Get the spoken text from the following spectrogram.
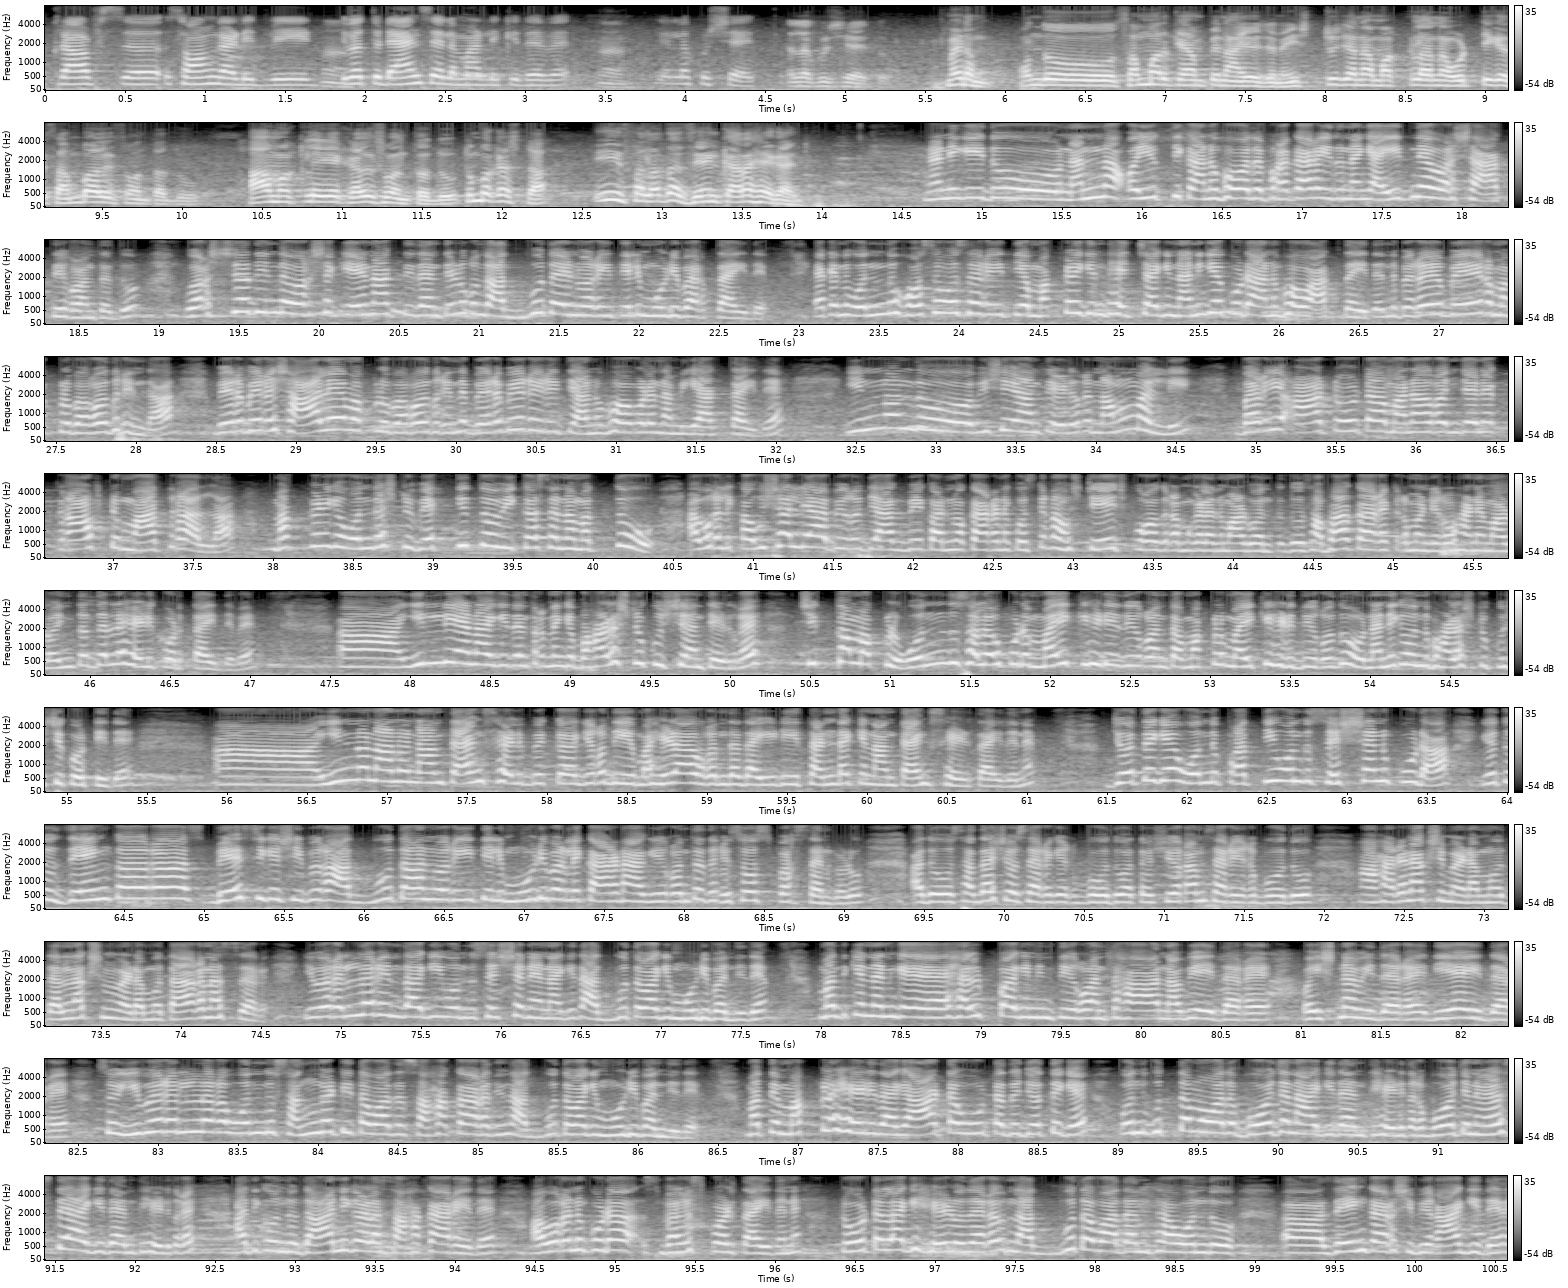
ಕ್ರಾಫ್ಟ್ಸ್ ಸಾಂಗ್ ಆಡಿದ್ವಿ. ಇವತ್ತು ಡ್ಯಾನ್ಸ್ ಎಲ್ಲ ಮಾಡ್ಲಿಕ್ಕಿದ್ದೇವೆ. ಎಲ್ಲ ಖುಷಿ ಆಯ್ತು. ಎಲ್ಲ ಖುಷಿ ಆಯ್ತು. ಮೇಡಮ್ ಒಂದು ಸಮ್ಮರ್ ಕ್ಯಾಂಪಿನ ಆಯೋಜನೆ. ಇಷ್ಟು ಜನ ಮಕ್ಕಳನ್ನ ಒಟ್ಟಿಗೆ ಸಂಭಾಳಿಸುವಂಥದ್ದು ಆ ಮಕ್ಕಳಿಗೆ ಕಲಿಸುವಂಥದ್ದು ತುಂಬ ಕಷ್ಟ. ಈ ಸಲದ ಝೇಂಕಾರ ಹೇಗಾಯಿತು? ನನಗೆ ಇದು ನನ್ನ ವೈಯಕ್ತಿಕ ಅನುಭವದ ಪ್ರಕಾರ ಇದು ನನಗೆ ಐದನೇ ವರ್ಷ ಆಗ್ತಿರುವಂಥದ್ದು. ವರ್ಷದಿಂದ ವರ್ಷಕ್ಕೆ ಏನಾಗ್ತಿದೆ ಅಂತೇಳಿ ಒಂದು ಅದ್ಭುತ ಎನ್ನುವ ರೀತಿಯಲ್ಲಿ ಮೂಡಿ ಬರ್ತಾ ಇದೆ. ಯಾಕಂದರೆ ಒಂದು ಹೊಸ ಹೊಸ ರೀತಿಯ ಮಕ್ಕಳಿಗಿಂತ ಹೆಚ್ಚಾಗಿ ನನಗೆ ಕೂಡ ಅನುಭವ ಆಗ್ತಾ ಇದೆ. ಅಂದರೆ ಬೇರೆ ಬೇರೆ ಮಕ್ಕಳು ಬರೋದ್ರಿಂದ, ಬೇರೆ ಬೇರೆ ಶಾಲೆಯ ಮಕ್ಕಳು ಬರೋದ್ರಿಂದ ಬೇರೆ ಬೇರೆ ರೀತಿಯ ಅನುಭವಗಳು ನಮಗೆ ಆಗ್ತಾ ಇದೆ. ಇನ್ನೊಂದು ವಿಷಯ ಅಂತ ಹೇಳಿದ್ರೆ ನಮ್ಮಲ್ಲಿ ಬರೀ ಆಟೋಟ ಮನೋರಂಜನೆ, ಕ್ರಾಫ್ಟ್ ಮಾತ್ರ ಅಲ್ಲ, ಮಕ್ಕಳಿಗೆ ಒಂದಷ್ಟು ವ್ಯಕ್ತಿತ್ವ ವಿಕಸನ ಮತ್ತು ಅವರಲ್ಲಿ ಕೌಶಲ್ಯ ಅಭಿವೃದ್ಧಿ ಆಗಬೇಕು ಅನ್ನೋ ಕಾರಣಕ್ಕೋಸ್ಕರ ನಾವು ಸ್ಟೇಜ್ ಪ್ರೋಗ್ರಾಮ್ಗಳನ್ನು ಮಾಡುವಂಥದ್ದು ಸಭಾ ಕಾರ್ಯಕ್ರಮ ನಿರ್ವಹಣೆ ಮಾಡುವ ಇಂಥದ್ದೆಲ್ಲ ಹೇಳಿಕೊಡ್ತಾ ಇದ್ದೇವೆ. ಇಲ್ಲಿ ಏನಾಗಿದೆ ಅಂತ ನನಗೆ ಬಹಳಷ್ಟು ಖುಷಿ ಅಂತ ಹೇಳಿದ್ರೆ, ಚಿಕ್ಕ ಮಕ್ಕಳು ಒಂದು ಸಲವೂ ಕೂಡ ಮೈಕ್ ಹಿಡಿದಿರುವಂಥ ಮಕ್ಕಳು ಮೈಕ್ ಹಿಡಿದಿರೋದು ನನಗೆ ಒಂದು ಬಹಳಷ್ಟು ಖುಷಿ ಕೊಟ್ಟಿದೆ. ಇನ್ನು ನಾನು ನಾನು ಥ್ಯಾಂಕ್ಸ್ ಹೇಳಬೇಕಾಗಿರೋದು ಈ ಮಹಿಳಾ ವೃಂದದ ಇಡೀ ತಂಡಕ್ಕೆ ನಾನು ಥ್ಯಾಂಕ್ಸ್ ಹೇಳ್ತಾ ಇದ್ದೇನೆ. ಜೊತೆಗೆ ಒಂದು ಪ್ರತಿಯೊಂದು ಸೆಷನ್ ಕೂಡ ಇವತ್ತು ಜೇಂಕಾರ ಬೇಸಿಗೆ ಶಿಬಿರ ಅದ್ಭುತ ಅನ್ನುವ ರೀತಿಯಲ್ಲಿ ಮೂಡಿ ಬರಲಿಕ್ಕೆ ಕಾರಣ ಆಗಿರುವಂಥದ್ದು ರಿಸೋರ್ಸ್ ಪರ್ಸನ್ಗಳು ಅದು ಸದಾಶಿವ ಸರ್ ಇರ್ಬೋದು ಅಥವಾ ಶಿವರಾಮ್ ಸರ್ ಇರ್ಬೋದು ಹರಣಾಕ್ಷಿ ಮೇಡಮು ಧನಲಕ್ಷ್ಮಿ ಮೇಡಮು ತಾರನಾಥ್ ಇವರೆಲ್ಲರಿಂದಾಗಿ ಒಂದು ಸೆಷನ್ ಏನಾಗಿದೆ? ಅದ್ಭುತವಾಗಿ ಮೂಡಿ ಬಂದಿದೆ. ಮತ್ತೆ ನನಗೆ ಹೆಲ್ಪ್ ಆಗಿ ನಿಂತಿರುವಂತಹ ನವ್ಯ ಇದ್ದಾರೆ ವೈಷ್ಣವ್ ಇದ್ದಾರೆ ದಿಯಾ ಇದ್ದಾರೆ. ಸೊ ಇವರೆಲ್ಲರ ಒಂದು ಸಂಘಟಿತವಾದ ಸಹಕಾರದಿಂದ ಅದ್ಭುತವಾಗಿ ಮೂಡಿ ಬಂದಿದೆ. ಮತ್ತು ಮಕ್ಕಳು ಹೇಳಿದಾಗ ಆಟ ಊಟದ ಜೊತೆಗೆ ಒಂದು ಉತ್ತಮವಾದ ಭೋಜನ ಆಗಿದೆ ಅಂತ ಹೇಳಿದರೆ ಭೋಜನ ವ್ಯವಸ್ಥೆ ಆಗಿದೆ ಅಂತ ಹೇಳಿದರೆ ಅದಕ್ಕೆ ಒಂದು ದಾನಿಗಳ ಸಹಕಾರ ಇದೆ. ಅವರನ್ನು ಕೂಡ ಸ್ಮರಿಸ್ಕೊಳ್ತಾ ಇದ್ದೇನೆ. ಟೋಟಲ್ ಆಗಿ ಹೇಳುವುದಾದ್ರೆ ಒಂದು ಅದ್ಭುತವಾದಂತಹ ಒಂದು ಜಯಂಕಾರ ಜೇಂಕಾರ ಶಿಬಿರ ಆಗಿದೆ.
